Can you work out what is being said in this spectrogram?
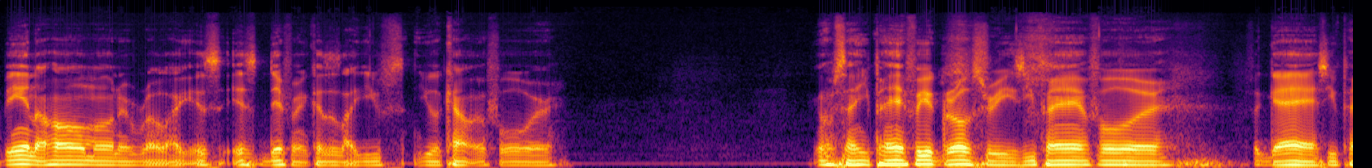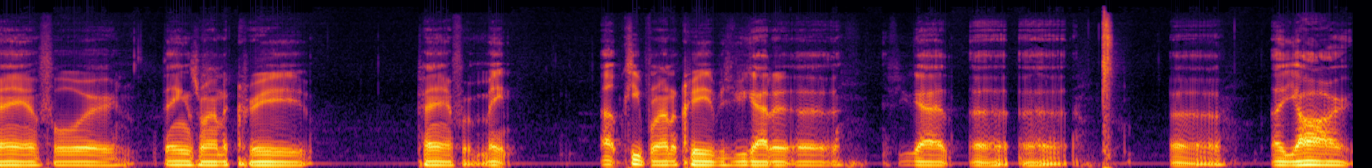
being a homeowner, bro, like it's it's different because it's like you you accounting for, you know what I'm saying? You paying for your groceries, you paying for for gas, you paying for things around the crib, paying for make upkeep around the crib if you got a uh, if you got a a, a, a yard,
